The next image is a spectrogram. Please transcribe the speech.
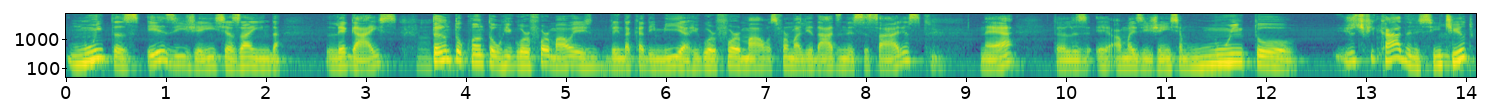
muitas exigências ainda legais, uhum. tanto quanto ao rigor formal, e a gente vem da academia, rigor formal, as formalidades necessárias, Sim. né? Então, eles, é, há uma exigência muito justificada nesse uhum. sentido.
